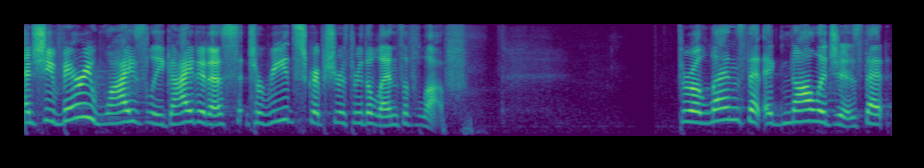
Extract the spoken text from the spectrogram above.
And she very wisely guided us to read Scripture through the lens of love through a lens that acknowledges that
